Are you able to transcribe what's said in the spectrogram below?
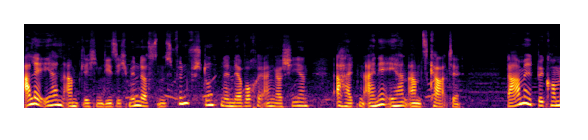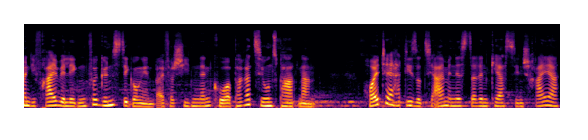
Alle Ehrenamtlichen, die sich mindestens fünf Stunden in der Woche engagieren, erhalten eine Ehrenamtskarte. Damit bekommen die Freiwilligen Vergünstigungen bei verschiedenen Kooperationspartnern. Heute hat die Sozialministerin Kerstin Schreier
